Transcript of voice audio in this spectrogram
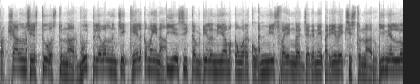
ప్రక్షాళన చేస్తూ వస్తున్నారు. బూత్ లెవెల్ నుంచి కీలకమైన ఈఏసీ కమిటీల నియామకం వరకు అన్ని స్వయంగా జగనే పర్యవేక్షిస్తున్నారు. ఈ నెలలో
